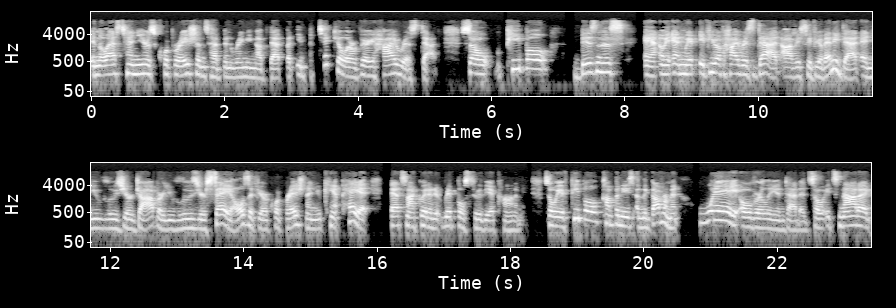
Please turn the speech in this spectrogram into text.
In the last 10 years, corporations have been ringing up debt, but in particular, very high risk debt. So people, business, and, and if you have high risk debt, obviously, if you have any debt and you lose your job or you lose your sales, if you're a corporation and you can't pay it, that's not good and it ripples through the economy. So we have people, companies, and the government way overly indebted. So it's not a,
